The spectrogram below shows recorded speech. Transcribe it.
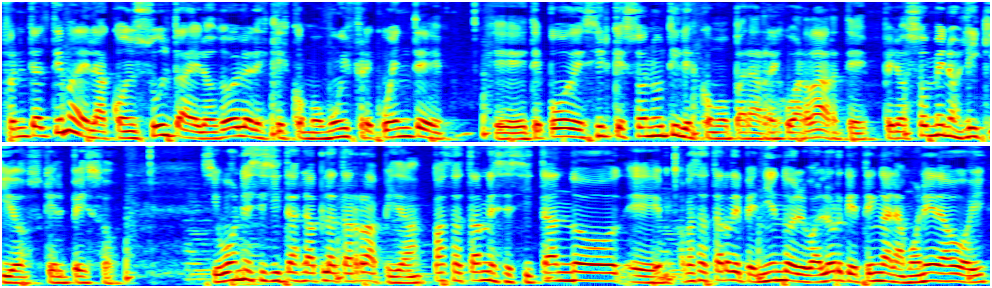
Frente al tema de la consulta de los dólares, que es como muy frecuente, eh, te puedo decir que son útiles como para resguardarte, pero son menos líquidos que el peso. Si vos necesitas la plata rápida, vas a estar necesitando, eh, vas a estar dependiendo del valor que tenga la moneda hoy,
